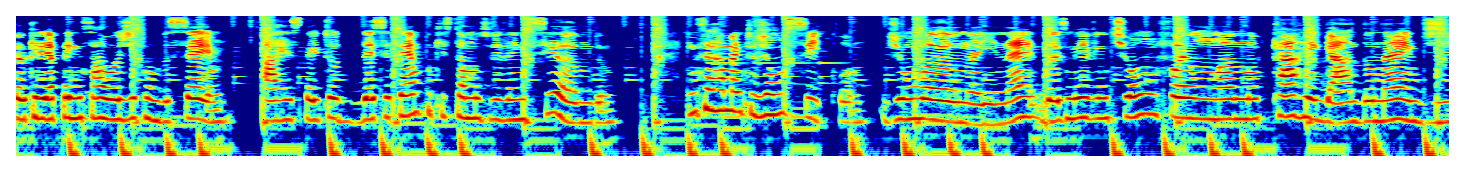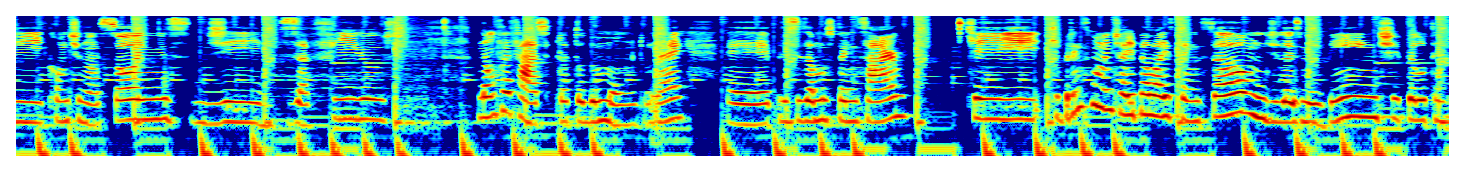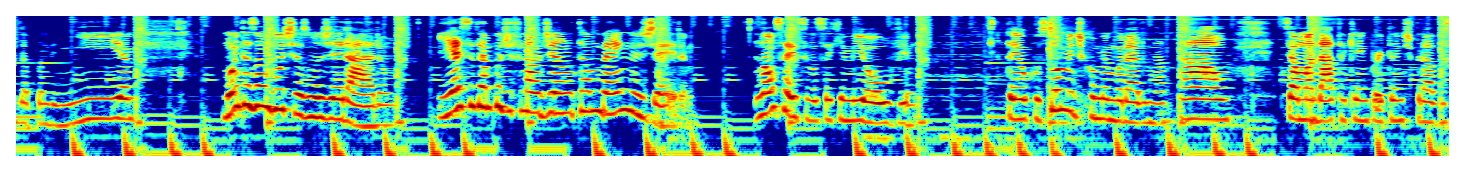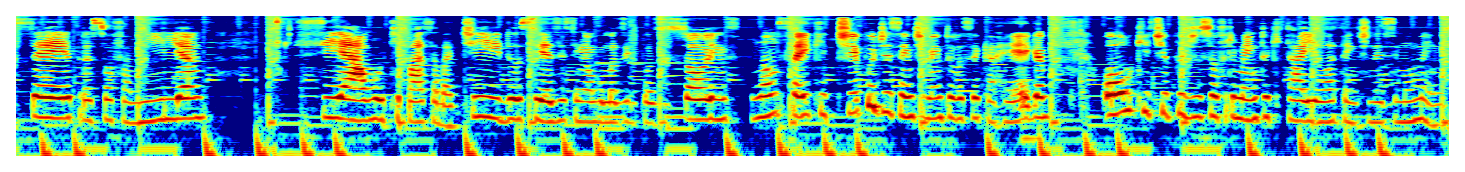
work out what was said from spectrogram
eu queria pensar hoje com você a respeito desse tempo que estamos vivenciando. Encerramento de um ciclo, de um ano aí, né? 2021 foi um ano carregado, né? De continuações, de desafios. Não foi fácil para todo mundo, né? É, precisamos pensar que, que principalmente aí pela extensão de 2020, pelo tempo da pandemia, muitas angústias nos geraram. E esse tempo de final de ano também nos gera. Não sei se você que me ouve tem o costume de comemorar o Natal, se é uma data que é importante para você, para sua família se é algo que passa batido, se existem algumas imposições, não sei que tipo de sentimento você carrega ou que tipo de sofrimento que tá aí latente nesse momento.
